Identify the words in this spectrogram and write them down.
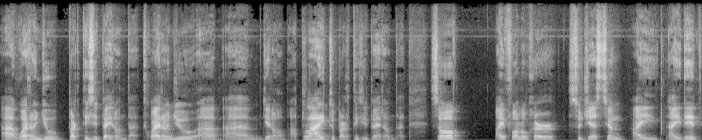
Uh, why don't you participate on that? Why don't you, uh, um, you know, apply to participate on that? So I followed her suggestion. I I did.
